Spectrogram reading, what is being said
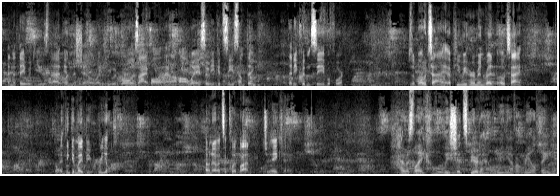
And that they would use that in the show. Like he would roll his eyeball down a hallway so he could see something that he couldn't see before. There's a bow tie, a Pee Wee Herman red bow tie. Oh, I think it might be real. Oh no, it's a clip on. JK. I was like, holy shit, Spirit of Halloween, you have a real thing here?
